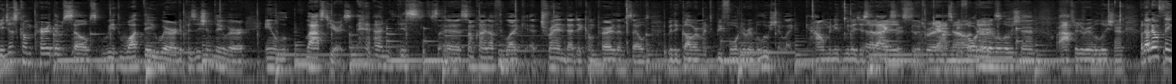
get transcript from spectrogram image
They just compare themselves with what they were, the position they were in last years, and it's uh, some kind of like a trend that they compare themselves with the government before the revolution, like how many villages had Uh, access to the gas before the revolution or after the revolution. But I don't think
